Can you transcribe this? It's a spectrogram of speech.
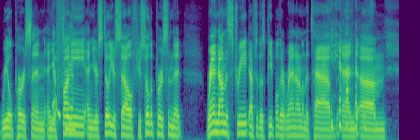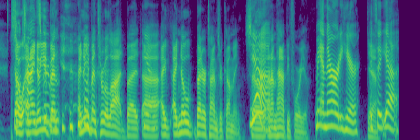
real person, and you're Thank you. funny, and you're still yourself. You're still the person that ran down the street after those people that ran out on the tab, and um, so and I know you've been. I know you've been through a lot, but uh, Yeah. I I know better times are coming. So Yeah. and I'm happy for you. Man, they're already here. Yeah. It's a yeah.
